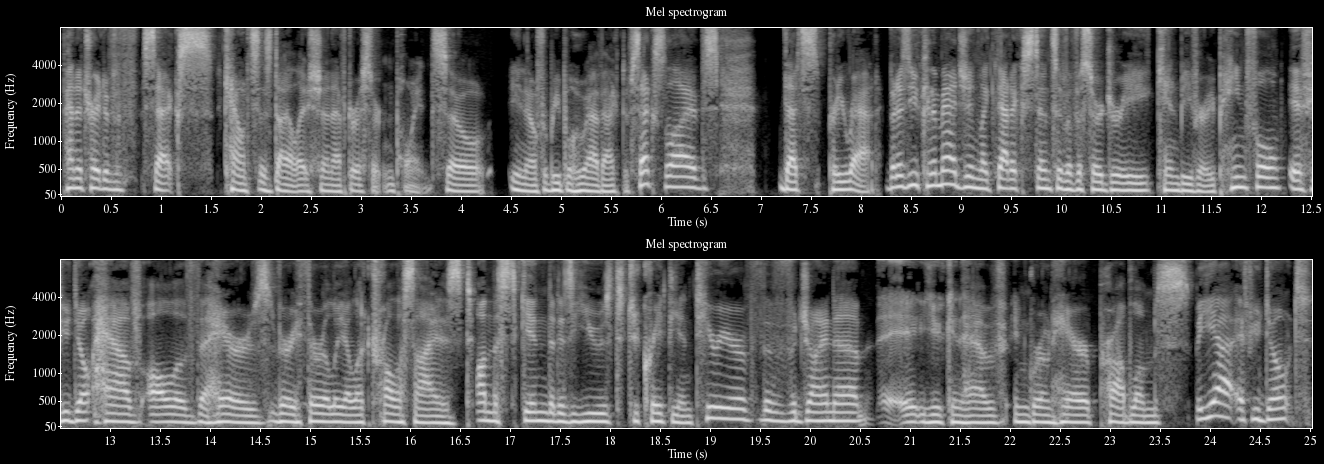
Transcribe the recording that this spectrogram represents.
penetrative sex counts as dilation after a certain point. So you know, for people who have active sex lives, that's pretty rad. But as you can imagine, like that extensive of a surgery can be very painful. If you don't have all of the hairs very thoroughly electrolyzed on the skin that is used to create the interior of the vagina, eh, you can have ingrown hair problems. But yeah, if you don't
